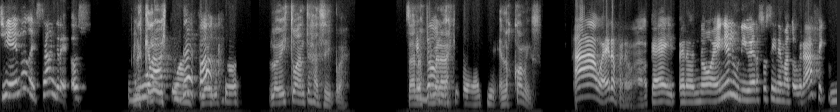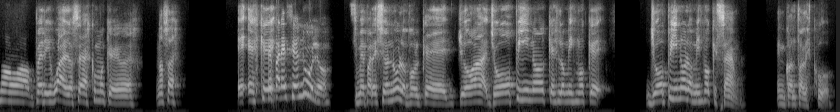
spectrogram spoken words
lleno de sangre. O s- es que lo he visto antes, lo he visto, lo he visto antes así, pues. O sea, no es ¿En primera vez que lo veo aquí, en los cómics. Ah, bueno, pero ok, pero no en el universo cinematográfico. No, pero igual, o sea, es como que, no sé, E- es ¿Te que pareció nulo? sí me pareció nulo porque yo, ah, yo opino que es lo mismo que, yo opino lo mismo que Sam en cuanto al escudo. O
